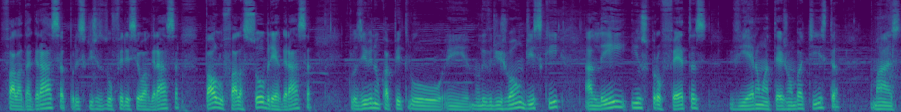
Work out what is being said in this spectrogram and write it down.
fala da graça, por isso que Jesus ofereceu a graça. Paulo fala sobre a graça. Inclusive no capítulo no livro de João diz que a lei e os profetas vieram até João Batista, mas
